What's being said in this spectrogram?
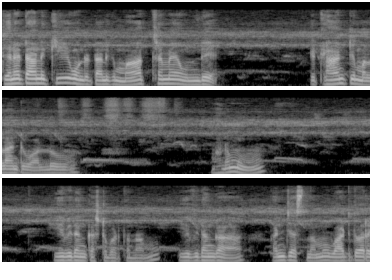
తినటానికి ఉండటానికి మాత్రమే ఉండే ఇట్లాంటి మళ్ళాంటి వాళ్ళు మనము ఏ విధంగా కష్టపడుతున్నాము ఏ విధంగా పని చేస్తున్నాము వాటి ద్వారా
